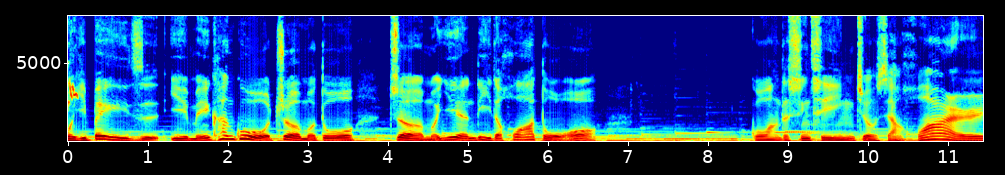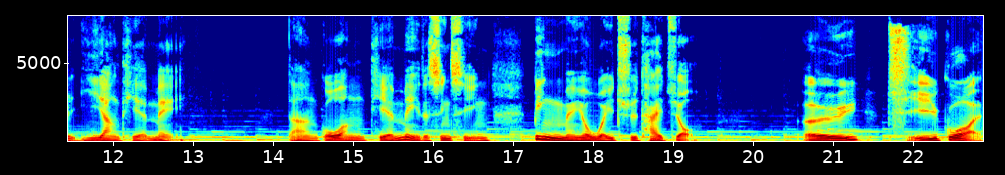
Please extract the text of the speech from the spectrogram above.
我一辈子也没看过这么多这么艳丽的花朵。国王的心情就像花儿一样甜美，但国王甜美的心情并没有维持太久。哎，奇怪，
